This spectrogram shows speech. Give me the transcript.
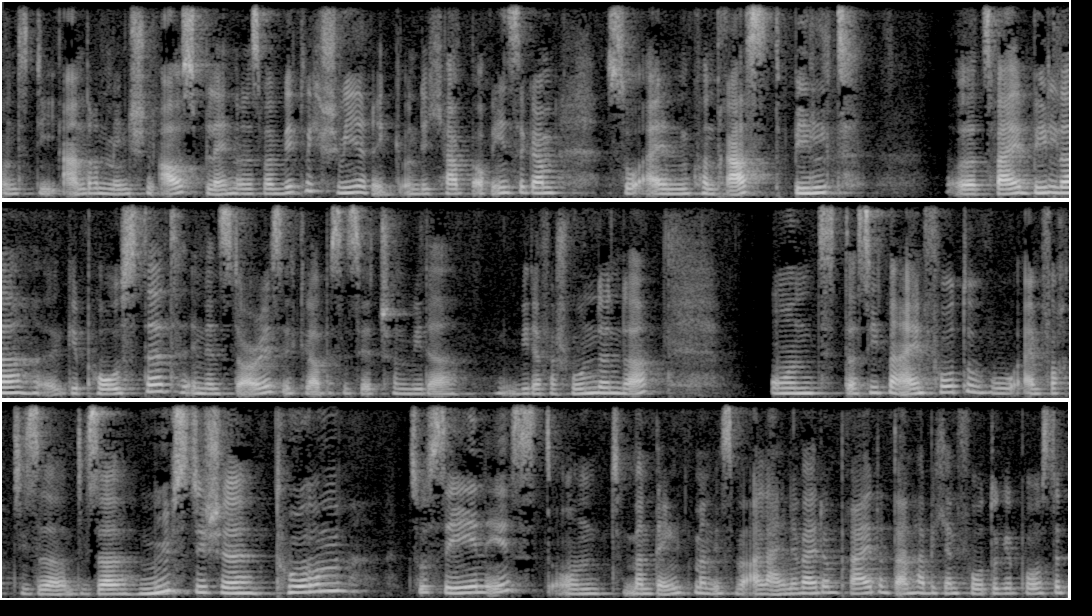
und die anderen Menschen ausblenden. Und es war wirklich schwierig. Und ich habe auf Instagram so ein Kontrastbild oder zwei Bilder gepostet in den Stories. Ich glaube, es ist jetzt schon wieder, wieder verschwunden da. Und da sieht man ein Foto, wo einfach dieser, dieser mystische Turm zu sehen ist und man denkt, man ist alleine weit und breit. Und dann habe ich ein Foto gepostet,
